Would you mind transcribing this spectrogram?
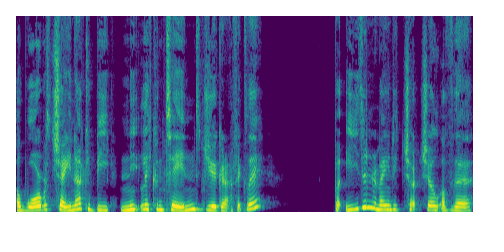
a war with China could be neatly contained geographically. But Eden reminded Churchill of the,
